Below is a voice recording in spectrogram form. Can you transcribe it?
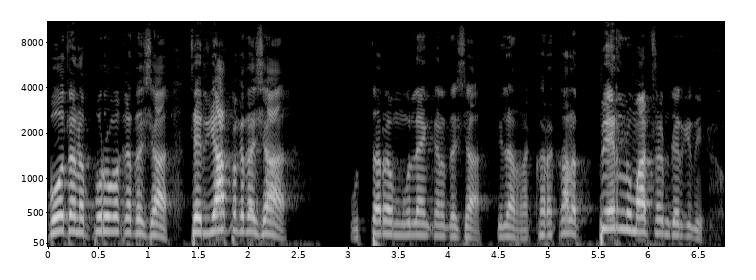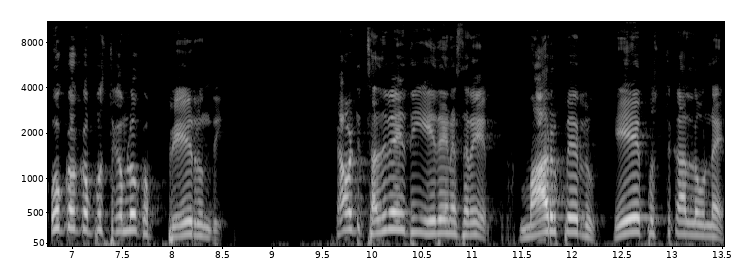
బోధన పూర్వక దశ చర్యాత్మక దశ ఉత్తర మూల్యాంకన దశ ఇలా రకరకాల పేర్లు మార్చడం జరిగింది. ఒక్కొక్క పుస్తకంలో ఒక పేరుంది. కాబట్టి చదివేది ఏదైనా సరే మారు పేర్లు ఏ పుస్తకాల్లో ఉన్నాయి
